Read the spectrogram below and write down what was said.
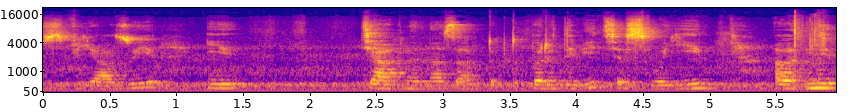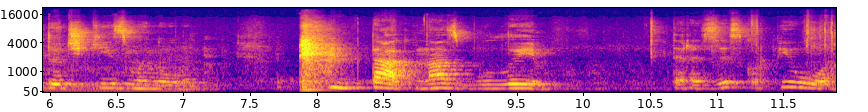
зв'язує і тягне назад. Тобто передивіться свої е, ниточки з минулим. Так, в нас були Терези Скорпіони.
